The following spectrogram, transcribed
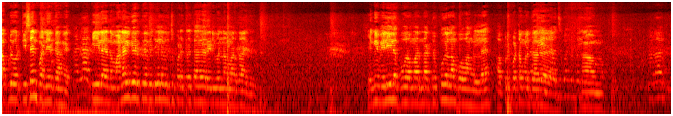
அப்படி ஒரு டிசைன் பண்ணியிருக்காங்க. கீழே இந்த மணலுக்கு இருக்கிற வித்துகளை விரிச்சு படுக்கிறதுக்காக ரெடி பண்ண மாதிரி தான் இது. எங்க வெளியில போற மாதிரி இருந்தா ட்ரிப்புகள்லாம் போவாங்கல்ல? அப்படிப்பட்டவங்களுக்காக ஆமா. நல்லா இருக்கும்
